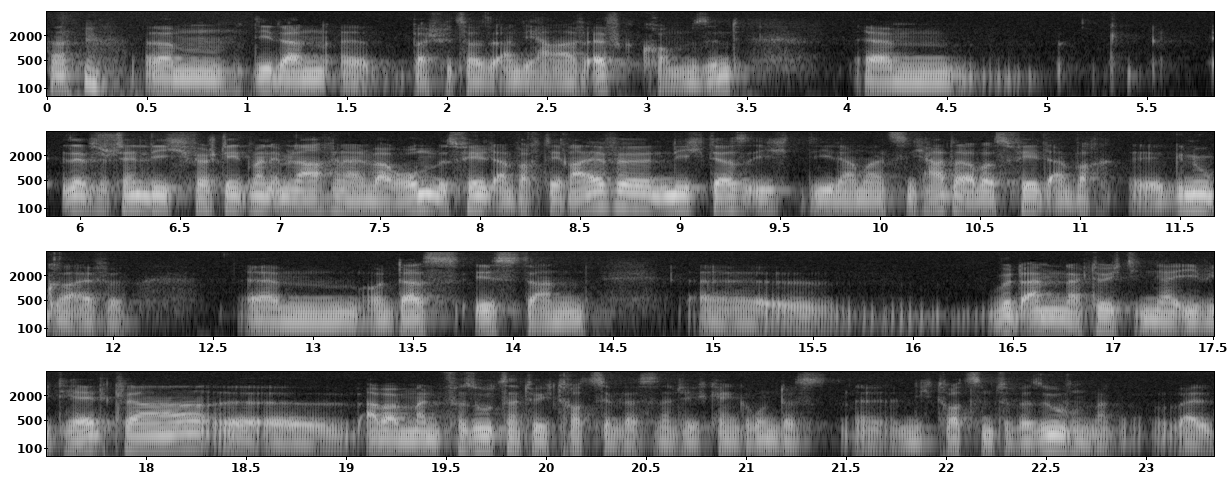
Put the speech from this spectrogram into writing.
ähm, die dann äh, beispielsweise an die HFF gekommen sind. Ähm, Selbstverständlich versteht man im Nachhinein, warum. Es fehlt einfach die Reife. Nicht, dass ich die damals nicht hatte, aber es fehlt einfach äh, genug Reife. Ähm, und das ist dann, äh, wird einem natürlich die Naivität klar, äh, aber man versucht es natürlich trotzdem. Das ist natürlich kein Grund, das äh, nicht trotzdem zu versuchen, man, weil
